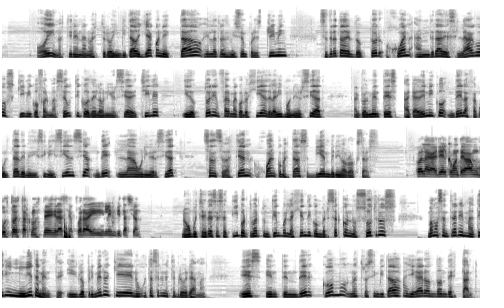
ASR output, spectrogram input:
hoy nos tienen a nuestro invitado ya conectado en la transmisión por streaming. Se trata del doctor Juan Andrades Lagos, químico farmacéutico de la Universidad de Chile y doctor en farmacología de la misma universidad. Actualmente es académico de la Facultad de Medicina y Ciencia de la Universidad San Sebastián. Juan, ¿cómo estás? Bienvenido a Rockstars. Hola Gabriel, ¿cómo te va? Un gusto estar con ustedes. Gracias por ahí la invitación. No, muchas gracias a ti por tomarte un tiempo en la agenda y conversar con nosotros. Vamos a entrar en materia inmediatamente. Y lo primero que nos gusta hacer en este programa es entender cómo nuestros invitados llegaron donde están.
